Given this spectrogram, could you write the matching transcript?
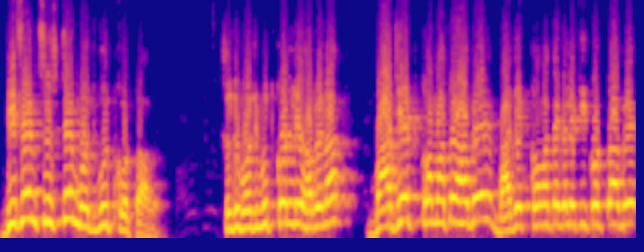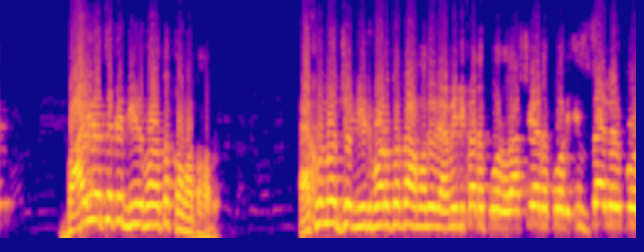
ডিফেন্স সিস্টেম মজবুত করতে হবে। শুধু মজবুত করলেই হবে না বাজেট কমাতে হবে। বাজেট কমাতে গেলে কি করতে হবে? বাইরে থেকে নির্ভরতা কমাতে হবে। এখনও যে নির্ভরতাটা আমাদের আমেরিকার উপর, রাশিয়ার উপর, ইসরায়েলের উপর,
